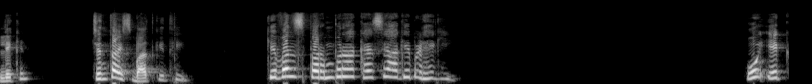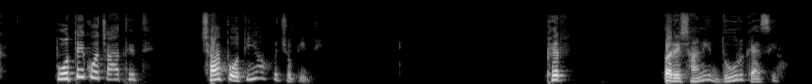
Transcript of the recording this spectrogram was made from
लेकिन चिंता इस बात की थी कि वंश परंपरा कैसे आगे बढ़ेगी? वो एक पोते को चाहते थे, छह पोतियाँ हो चुकी थी। फिर परेशानी दूर कैसे हो?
